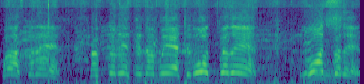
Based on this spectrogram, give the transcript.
Пас вперед. Та вперед не на метр. Он вперед. Он вперед.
